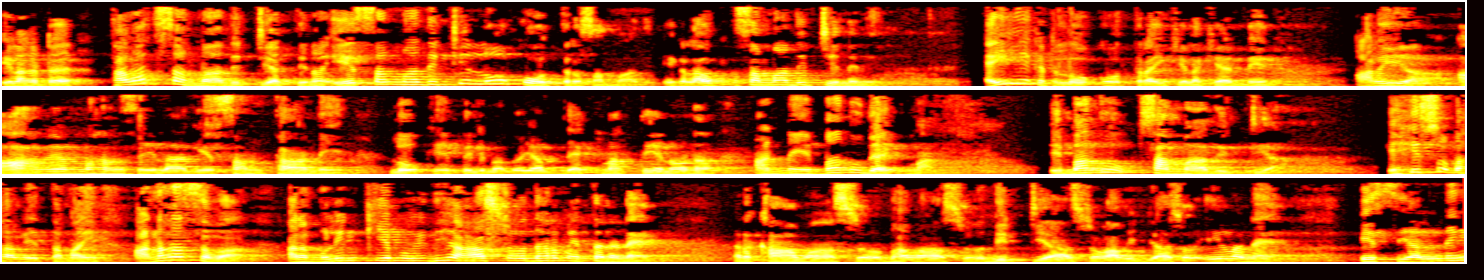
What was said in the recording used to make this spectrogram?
ඊළඟට තවත් සම්මාදිට්ඨියක් තියෙනවා ඒ සම්මාදිට්ඨිය ලෝකෝත්තර සම්මාදිට්ඨිය. ඒක ලෞකික සම්මාදිට්ඨිය නෙමෙයි. ඇයි ඒකට ලෝකෝත්තරයි කියලා කියන්නේ? අරියා ආර්යයන් වහන්සේලාගේ సంతානේ ලෝකයේ පිළිබඳව යම් දැක්මක් තියෙනවා නම් අන්න ඒ බඳු දැක්මක්. ඒ බඳු සම්මාදිට්ඨිය. එහි ස්වභාවය තමයි අනාසව අර මුලින් කියපු විදිහ ආශ්‍රව ධර්ම එතන නැහැ. අර කාමාශ්‍රව, භවආශ්‍රව, ditthියාශ්‍රව, අවිජ්ජාශ්‍රව ඒව නැහැ. ඒ සියල්ලෙන්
